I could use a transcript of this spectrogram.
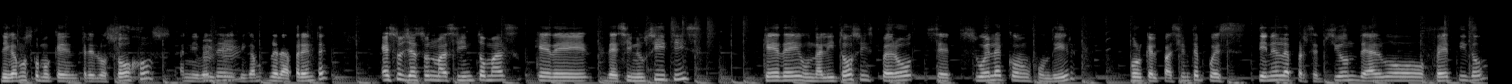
digamos, como que entre los ojos, a nivel de, digamos, de la frente. Esos ya son más síntomas que de, de sinusitis quede una litosis, pero se suele confundir porque el paciente pues tiene la percepción de algo fétido,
